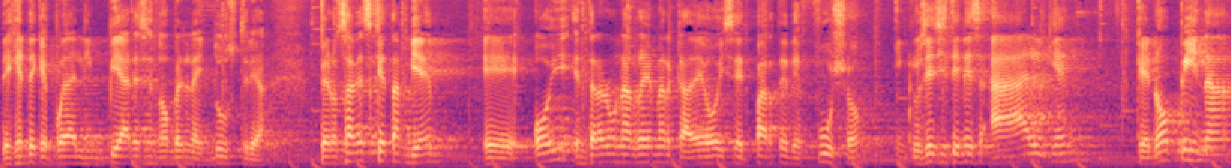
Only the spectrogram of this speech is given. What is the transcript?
de gente que pueda limpiar ese nombre en la industria. Pero sabes que también eh, hoy entrar a una red de mercadeo y ser parte de Fusion, inclusive si tienes a alguien que no opina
